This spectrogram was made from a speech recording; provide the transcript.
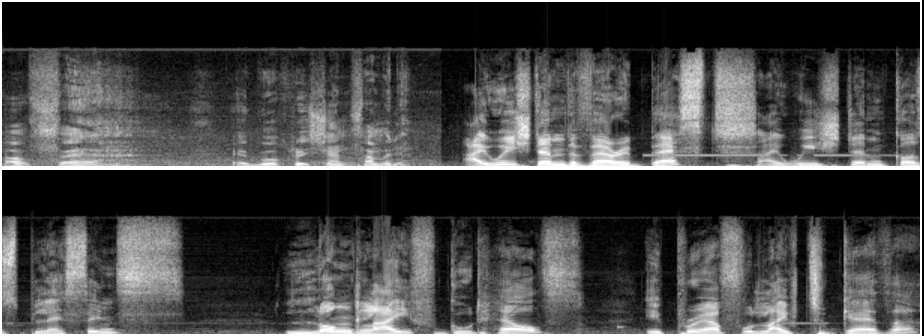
of uh, a good Christian family. I wish them the very best. I wish them God's blessings, long life, good health, a prayerful life together,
